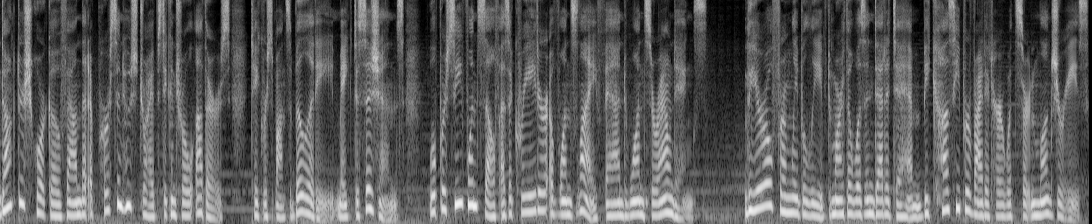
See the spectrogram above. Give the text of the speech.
Dr. Shkorko found that a person who strives to control others, take responsibility, make decisions, will perceive oneself as a creator of one's life and one's surroundings. The Earl firmly believed Martha was indebted to him because he provided her with certain luxuries.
